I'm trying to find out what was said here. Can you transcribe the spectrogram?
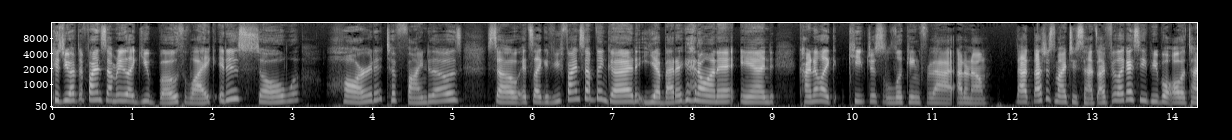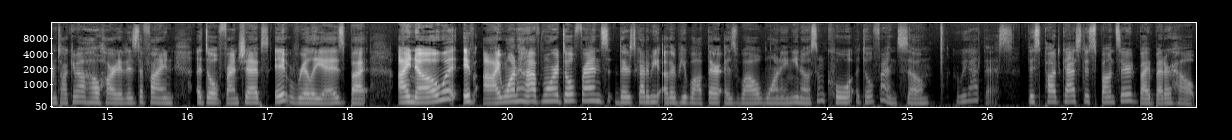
cuz you have to find somebody like you both like. It is so hard to find those. So it's like if you find something good, you better get on it and kind of like keep just looking for that. I don't know that that's just my two cents. I feel like I see people all the time talking about how hard it is to find adult friendships. It really is, but I know if I want to have more adult friends, there's got to be other people out there as well wanting, you know, some cool adult friends. So, we got this. This podcast is sponsored by BetterHelp.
